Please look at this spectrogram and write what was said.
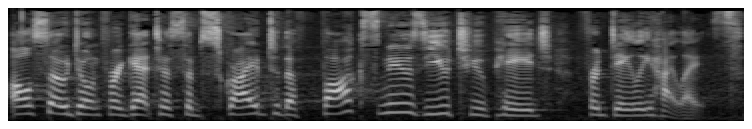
Also, don't forget to subscribe to the Fox News YouTube page for daily highlights.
